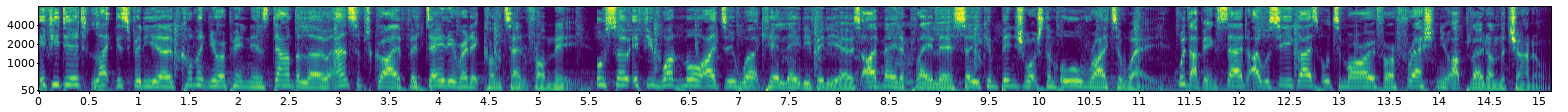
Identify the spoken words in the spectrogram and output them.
If you did, like this video, comment your opinions down below, and subscribe for daily Reddit content from me. Also, if you want more I do work here, lady videos, I've made a playlist so you can binge watch them all right away. With that being said, I will see you guys all tomorrow for a fresh new upload on the channel.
